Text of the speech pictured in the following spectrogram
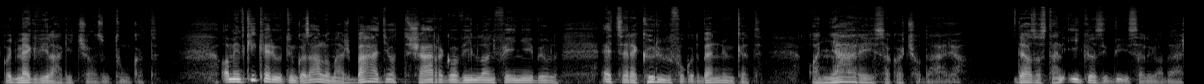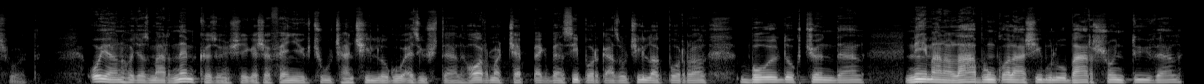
hogy megvilágítsa az utunkat. Amint kikerültünk az állomás bágyat, sárga villanyfényéből, egyszerre körülfogott bennünket a nyár éjszaka csodája. De az aztán igazi díszelőadás volt. Olyan, hogy az már nem közönséges a fenyők csúcsán csillogó ezüsttel, harmad cseppekben sziporkázó csillagporral, boldog csönddel, némán a lábunk alá simuló bársonytűvel,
